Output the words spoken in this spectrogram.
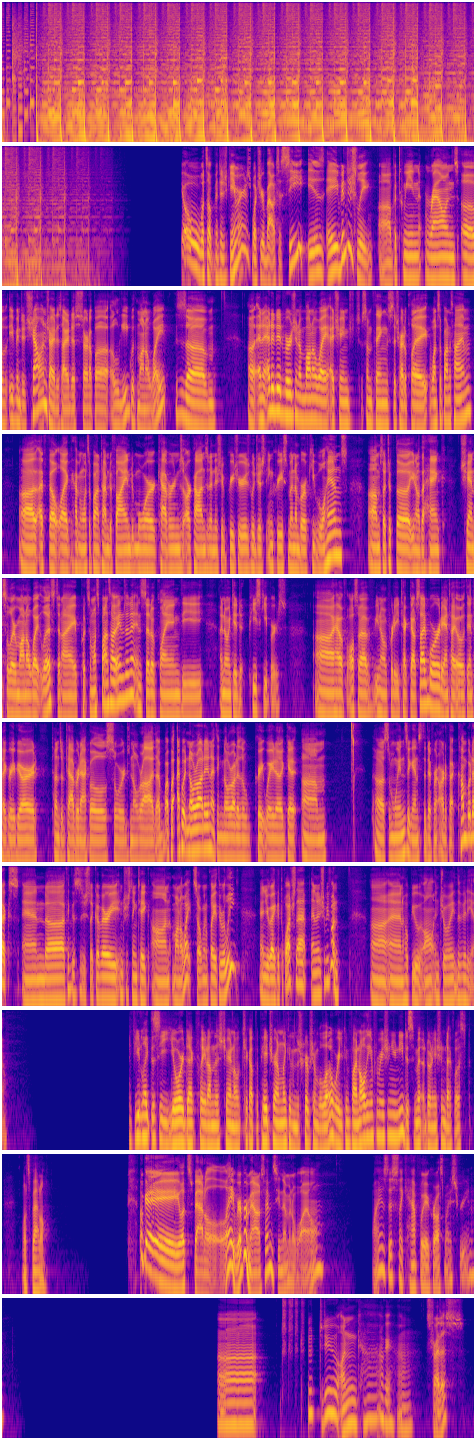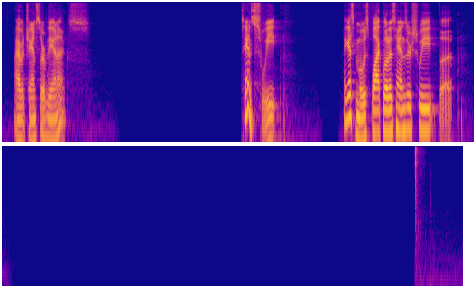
Yo, what's up, vintage gamers? What you're about to see is a vintage league. Uh, between rounds of a vintage challenge, I decided to start up a, a league with mono white. This is a um, uh, an edited version of mono white. I changed some things to try to play Once Upon a Time. Uh, I felt like having Once Upon a Time to find more caverns, archons, and initiative creatures would just increase my number of keepable hands. Um, so I took the you know the Hank Chancellor mono white list and I put some Once Upon a Time items in it instead of playing the anointed peacekeepers. Uh, I have also have you know a pretty teched out sideboard, anti oath, anti graveyard, tons of tabernacles, swords, null rod. I, I, put, I put null rod in. I think null rod is a great way to get um uh, some wins against the different artifact combo decks, and uh, I think this is just like a very interesting take on mono white. So I'm gonna play it through a league, and you guys get to watch that, and it should be fun. Uh, and hope you all enjoy the video. If you'd like to see your deck played on this channel, check out the Patreon link in the description below where you can find all the information you need to submit a donation deck list. Let's battle. Okay, let's battle. Hey, River Mouse. I haven't seen them in a while. Why is this like halfway across my screen? Uh, do do do okay. Uh, let's try this. I have a Chancellor of the Annex. This hand's sweet. I guess most Black Lotus hands are sweet, but...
